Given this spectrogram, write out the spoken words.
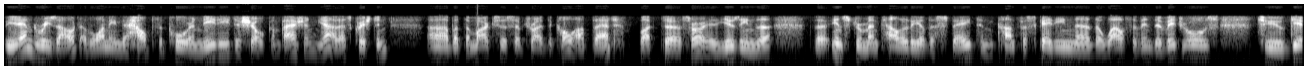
the end result of wanting to help the poor and needy, to show compassion, yeah, that's Christian. Uh, but the Marxists have tried to co-opt that, but uh, sorry, using the the instrumentality of the state and confiscating uh, the wealth of individuals to give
